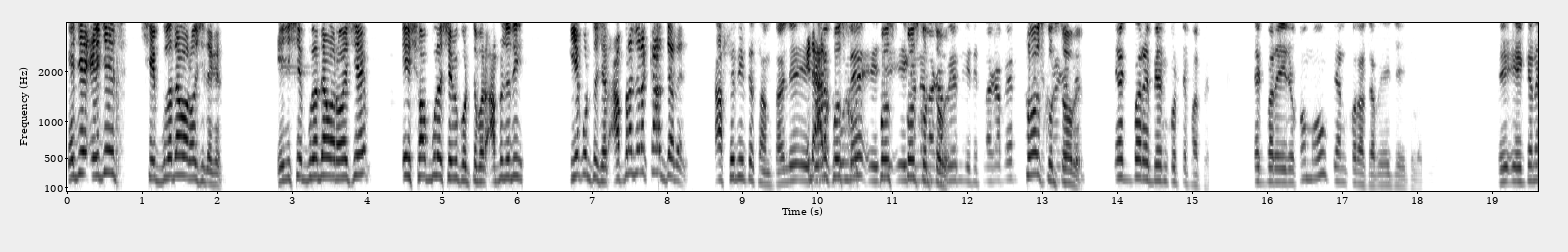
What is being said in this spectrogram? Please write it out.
এই যে এই যে শেপগুলো দেওয়া রয়েছে দেখেন। এই যে শেপগুলো দেওয়া রয়েছে এই সবগুলো শেপ করতে পারেন। আপনি যদি ইয়ে করতে চান আপনারা যারা কাজ জানেন কাছে নিতে চান তাহলে এটা আরও করতে হবে। এডিট লাগাবেন ক্লোজ করতে হবে। একবারে ব্যান করতে পারবেন। একবারে এইরকমও ব্যান করা যাবে এই যে এগুলো দিয়ে। এইখানে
